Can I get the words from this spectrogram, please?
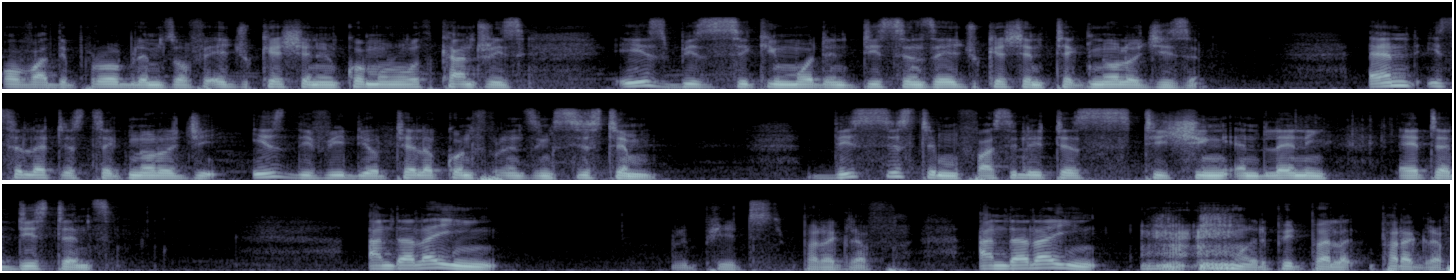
over the problems of education in Commonwealth countries, is busy seeking modern distance education technologies. And its latest technology is the video teleconferencing system. This system facilitates teaching and learning at a distance. Underlying, repeat paragraph, underlying, repeat para- paragraph.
